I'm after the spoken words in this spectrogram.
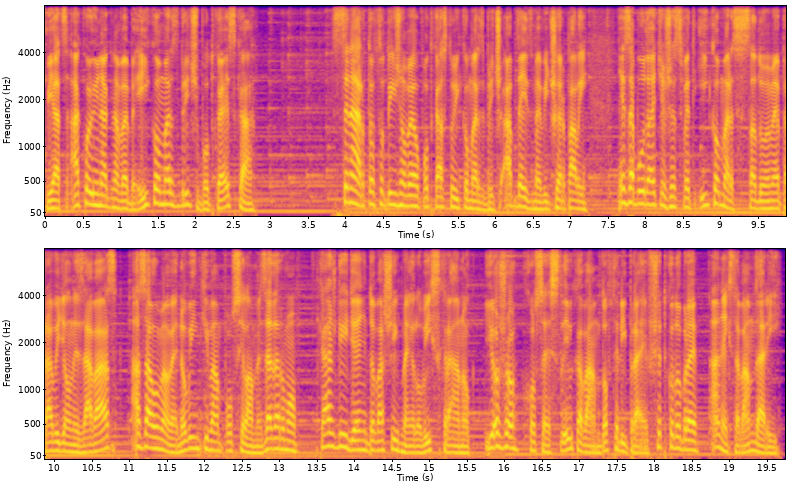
Viac ako inak na webe e-commercebridge.sk. Scenár tohto týždňového podcastu e-commerce Bridge Update sme vyčerpali. Nezabúdajte, že svet e-commerce sledujeme pravidelne za vás a zaujímavé novinky vám posielame zadarmo každý deň do vašich mailových schránok. Jožo, Jose Slivka vám dovtedy praje všetko dobré a nech sa vám darí.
